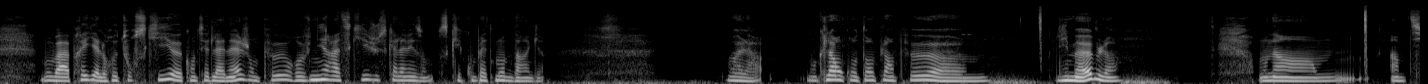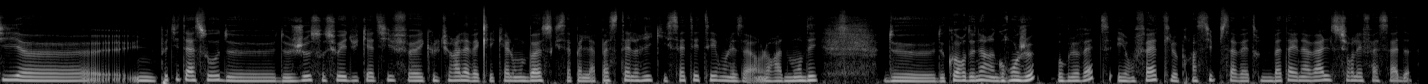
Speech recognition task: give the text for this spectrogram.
bon bah après il y a le retour ski, euh, quand il y a de la neige, on peut revenir à ski jusqu'à la maison, ce qui est complètement dingue. Voilà. Donc là on contemple un peu euh, l'immeuble. On a un, un petit, euh, asso de, jeux socio-éducatifs et culturels avec lesquels on bosse, qui s'appelle la Pastellerie, qui cet été, on, les a, on leur a demandé de, coordonner un grand jeu au Glovette. Et en fait, le principe, ça va être une bataille navale sur les façades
